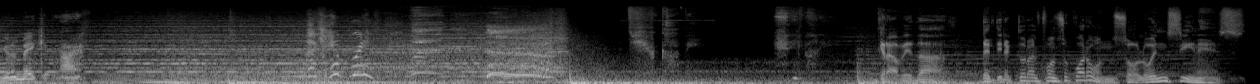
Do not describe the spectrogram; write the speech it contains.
You're gonna make it, Ryan. I can't breathe. Anybody? Gravedad, del director Alfonso Cuarón, solo en cines.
